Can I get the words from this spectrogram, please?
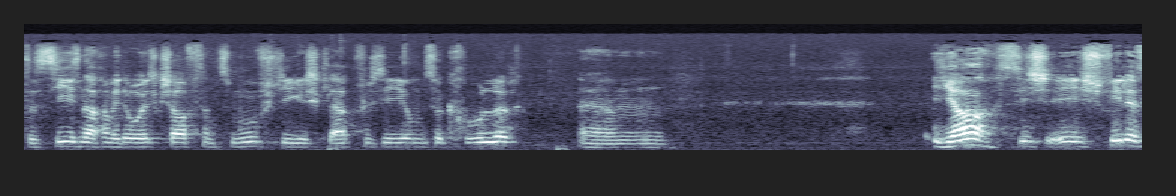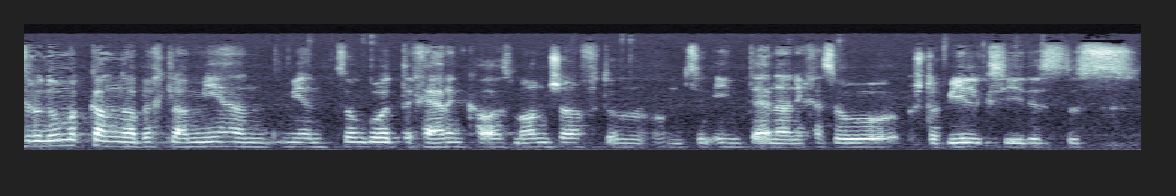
dass- sie es nachher mit uns geschafft haben zum Aufstieg, ist glaube für sie umso cooler. Ähm, ja, es ist, ist vieles rundherum gegangen, aber ich glaube, wir haben, wir haben so einen guten Kern als Mannschaft und, und sind intern eigentlich so stabil gewesen, dass das,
